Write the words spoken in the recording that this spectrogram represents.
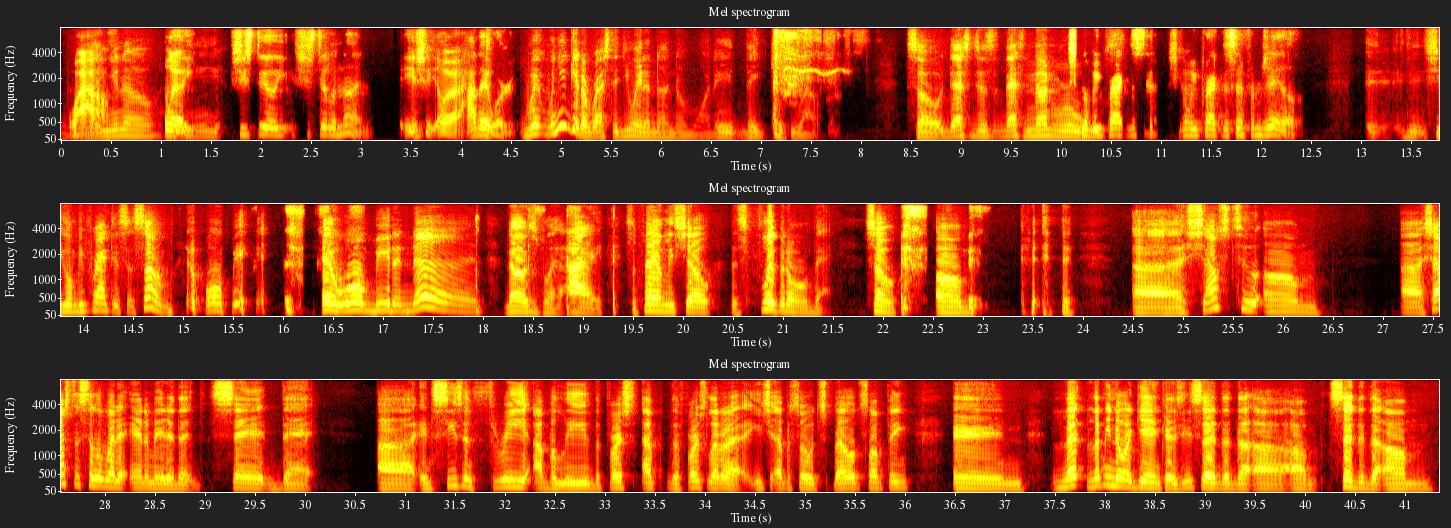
Wow. But, you know, Well, he- She's still she's still a nun. Is she or how that work? when, when you get arrested, you ain't a nun no more. They they kick you out. So that's just that's nun rules. She's gonna be practicing. She's gonna be practicing from jail. She gonna be practicing something. It won't be. It won't be the nun. No, it's just playing. All right, it's a family show. Let's flip it on back. So, um, uh, shouts to um, uh, shouts to Silhouette Animator that said that uh, in season three, I believe the first ep- the first letter of each episode spelled something, and let let me know again because you said that the uh, um, said that the um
